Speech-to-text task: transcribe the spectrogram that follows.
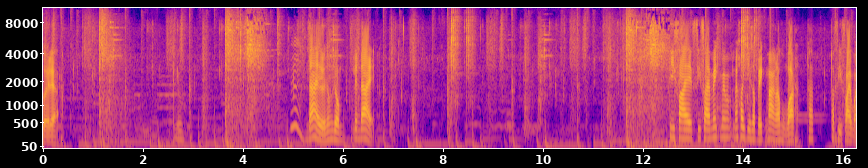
สวยๆเลยอะปิ้วได้เลยท่านผู้ชม เล่นได้ฟรีไฟฟรีไฟไม่ไม่ไม่ค่อยคีสเปคมากนะผมว่าถ้าถ้าถ้าฟรีไฟไหว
